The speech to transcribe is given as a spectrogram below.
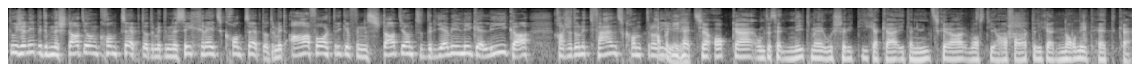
du hast ja nicht mit einem Stadionkonzept oder mit einem Sicherheitskonzept oder mit Anforderungen für ein Stadion zu der jeweiligen Liga, kannst du ja nicht die Fans kontrollieren. Aber die hat es ja auch gegeben und es hat nicht mehr Ausschreitungen gegeben in den 90er Jahren, was die Anforderungen noch nicht hat gegeben.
